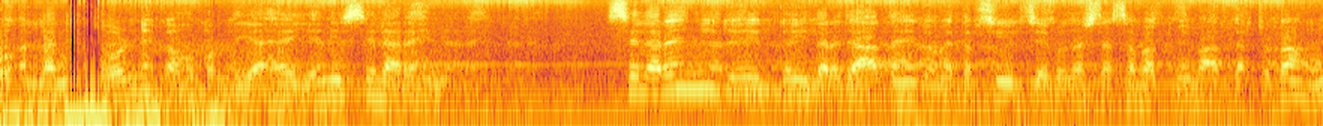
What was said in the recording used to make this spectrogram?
کو اللہ نے جوڑنے کا حکم دیا ہے یعنی سلا رحمی سلا رحمی کے کئی درجات ہیں جو میں تفصیل سے گزشتہ سبق میں بات کر چکا ہوں۔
